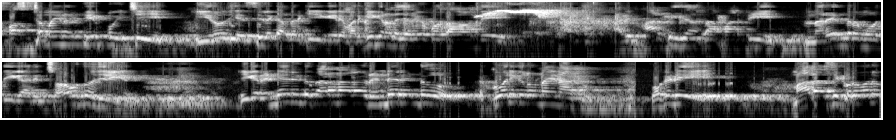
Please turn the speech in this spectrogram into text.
స్పష్టమైన తీర్పు ఇచ్చి ఈ రోజు ఎస్సీలకు అందరికీ వర్గీకరణ జరగబోతా ఉంది. అది భారతీయ జనతా పార్టీ నరేంద్ర మోదీ గారి చొరవతో జరిగింది. ఇక రెండే రెండు కారణాలు రెండే రెండు కోరికలు ఉన్నాయి నాకు. ఒకటి మాదాసి కురవలు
